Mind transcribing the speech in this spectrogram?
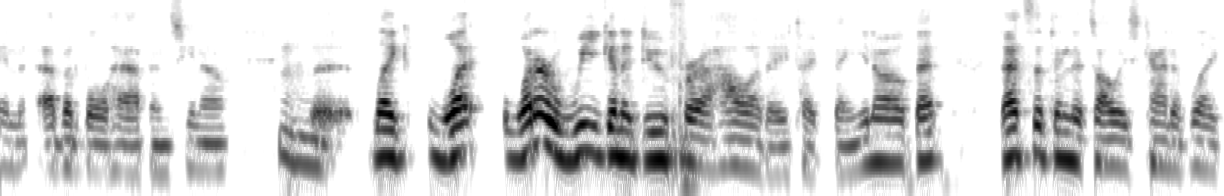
inevitable happens. You know, uh, like what what are we gonna do for a holiday type thing? You know that that's the thing that's always kind of like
